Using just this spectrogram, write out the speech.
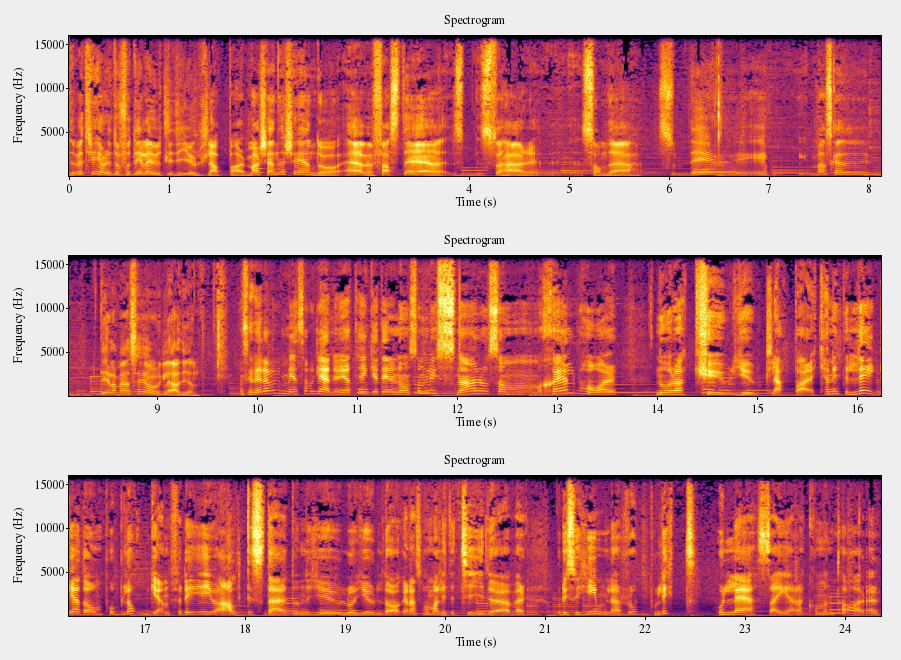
Det var trevligt att få dela ut lite julklappar. Man känner sig ändå, även fast det är så här som det är, det är man ska dela med sig av glädjen. Man ska dela med sig av glädjen. Jag tänker att är det någon som lyssnar och som själv har några kul julklappar, kan inte lägga dem på bloggen? För det är ju alltid sådär att under jul och juldagarna så har man lite tid över och det är så himla roligt att läsa era kommentarer.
